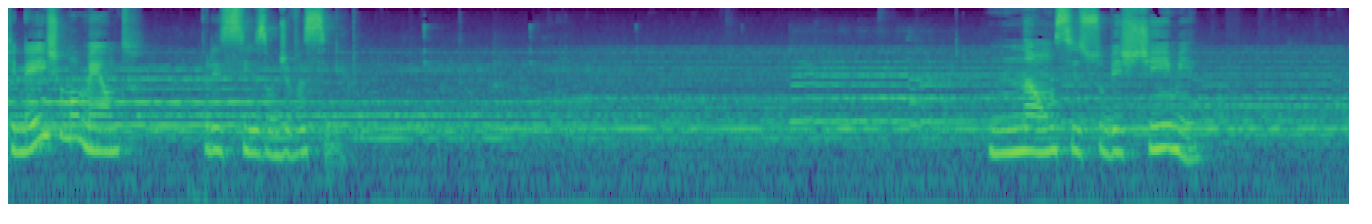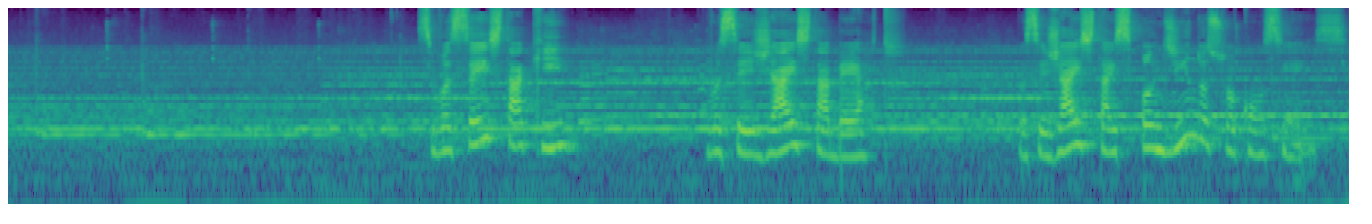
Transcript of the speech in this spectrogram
que neste momento precisam de você. Não se subestime. Se você está aqui, você já está aberto, você já está expandindo a sua consciência.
